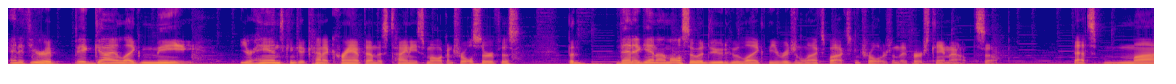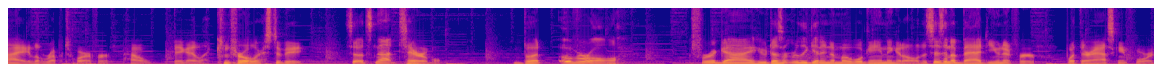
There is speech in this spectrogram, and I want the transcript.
And if you're a big guy like me, your hands can get kind of cramped on this tiny small control surface. But then again, I'm also a dude who liked the original Xbox controllers when they first came out, so that's my little repertoire for how big I like controllers to be. So it's not terrible. But overall, for a guy who doesn't really get into mobile gaming at all. This isn't a bad unit for what they're asking for,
